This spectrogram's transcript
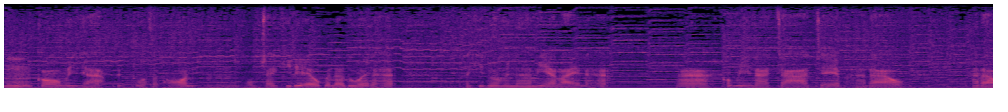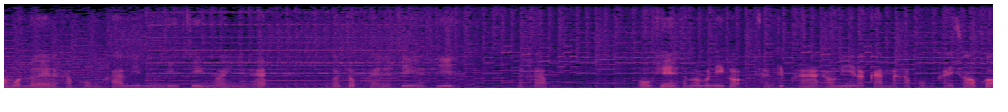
อืม ก็ไม่ยากเป็นตัวสะท้อนอผมใช้ KDL ไปแล้วด้วยนะฮะแต่คิดว่าไม่น่ามีอะไรนะฮะ อ่า ก็มีนาจาเจฟ5ดาว 5 ดาวหมดเลยนะครับ ผมคารินบีจิ้งอะไรอย่างเงี้ยฮะ แล้วก็จบภายใน 4 นาทีนะครับ โอเคสำหรับวันนี้ก็ชั้น 15 เท่านี้แล้วกันนะครับ ผมใครชอบก็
